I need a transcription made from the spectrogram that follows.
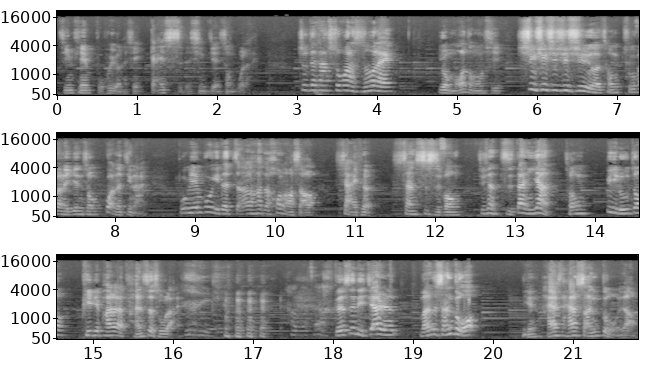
今天不会有那些该死的信件送过来。就在他说话的时候嘞，有某种东西咻咻咻咻咻的从厨房的烟囱灌了进来，不偏不倚的砸到他的后脑勺。下一刻，三四十封就像子弹一样从壁炉中噼里啪啦的弹射出来。德斯里家人忙着闪躲，连还要还要闪躲，你知道？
